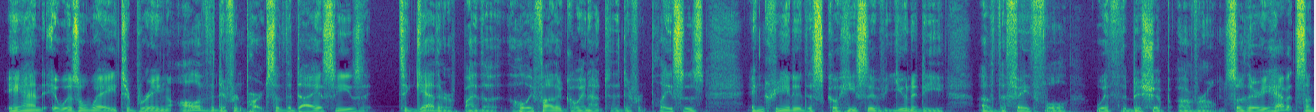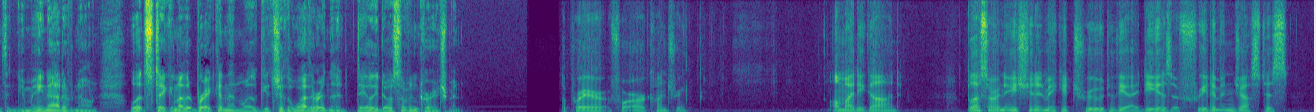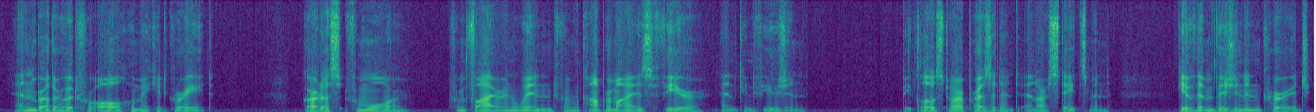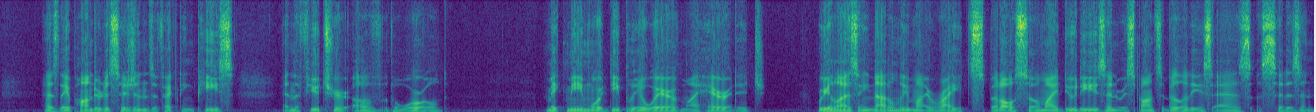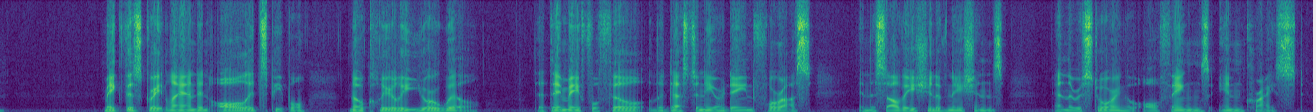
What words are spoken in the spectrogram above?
And it was a way to bring all of the different parts of the diocese together by the Holy Father going out to the different places and created this cohesive unity of the faithful with the Bishop of Rome. So there you have it, something you may not have known. Let's take another break and then we'll get you the weather and the daily dose of encouragement. A prayer for our country. Almighty God, bless our nation and make it true to the ideas of freedom and justice and brotherhood for all who make it great. Guard us from war, from fire and wind, from compromise, fear, and confusion. Be close to our President and our statesmen, give them vision and courage as they ponder decisions affecting peace and the future of the world. Make me more deeply aware of my heritage, realizing not only my rights, but also my duties and responsibilities as a citizen. Make this great land and all its people know clearly your will, that they may fulfill the destiny ordained for us in the salvation of nations and the restoring of all things in Christ.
